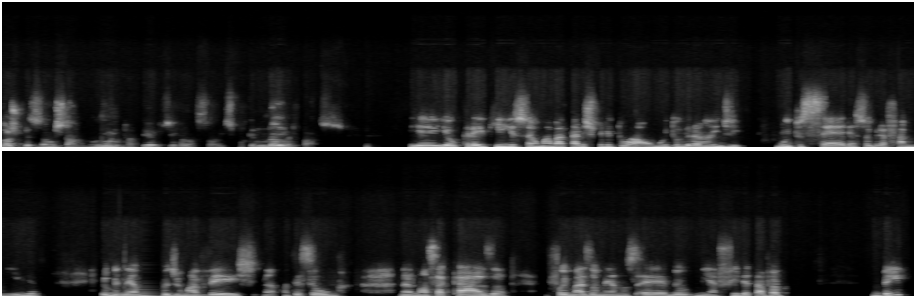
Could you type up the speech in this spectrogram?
nós precisamos estar muito atentos em relação a isso, porque não é fácil. E, eu creio que isso é uma batalha espiritual muito uhum. grande, muito séria sobre a família. Eu me lembro de uma vez, aconteceu na nossa casa, foi mais ou menos, é, meu, minha filha estava bem,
